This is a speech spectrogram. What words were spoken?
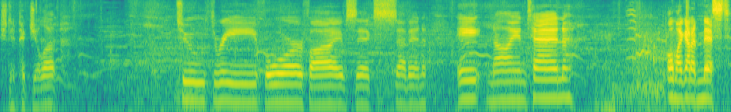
She did pick Jill up. Two, three, four, five, six, seven, eight, nine, ten. Oh my god, I missed.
